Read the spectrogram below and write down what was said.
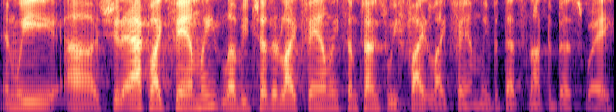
and we uh, should act like family, love each other like family. Sometimes we fight like family, but that's not the best way.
